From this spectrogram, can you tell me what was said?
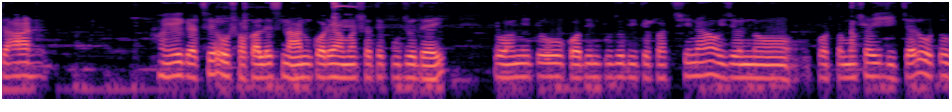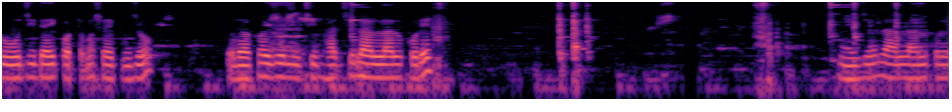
চার হয়ে গেছে। ও সকালে স্নান করে, আমার সাথে পুজো দেয়। তো আমি তো কদিন পুজো দিতে পারছি না, ওই জন্য কর্তামশাই আর ও তো রোজই দেয় কর্তামশাই পুজো। তো দেখো এই যে লুচি ভাজছি লাল লাল করে। এই যে লাল লাল করে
